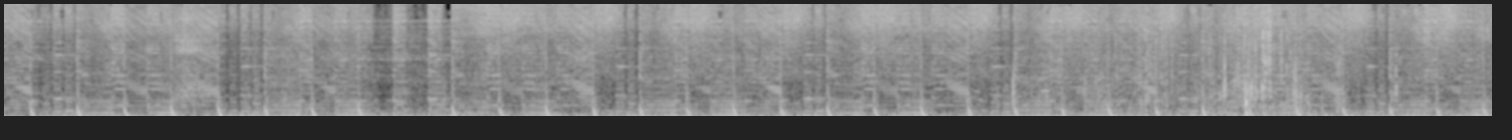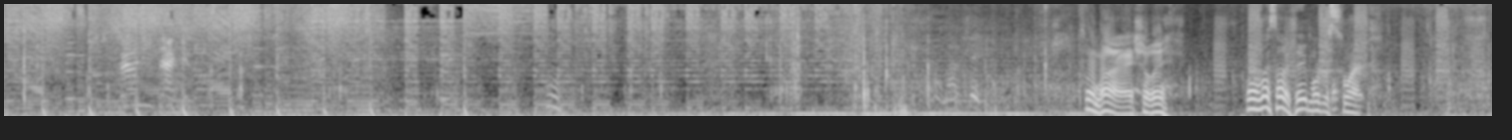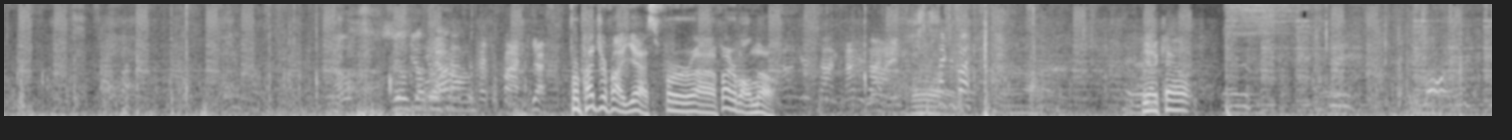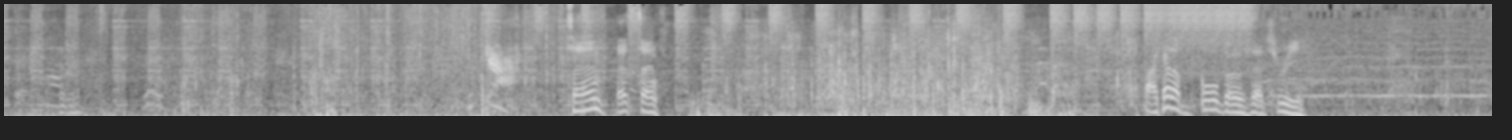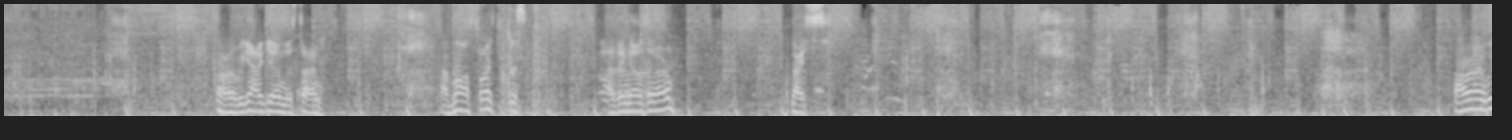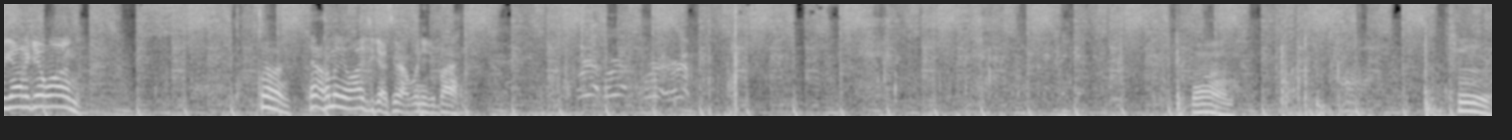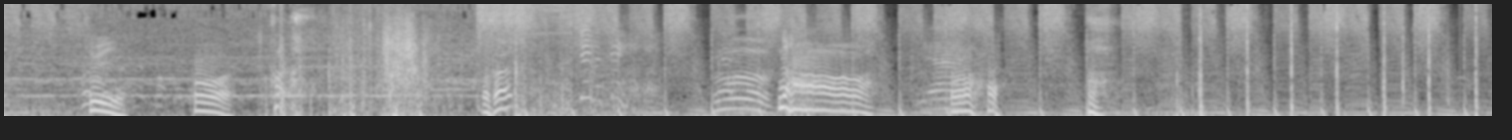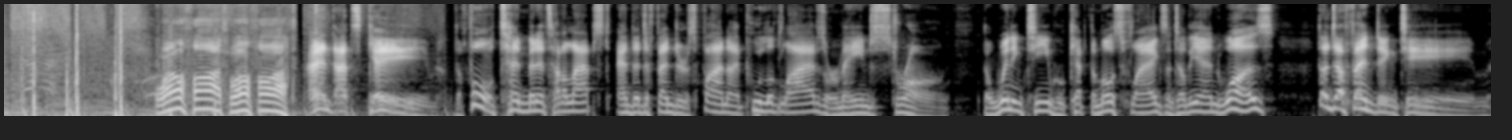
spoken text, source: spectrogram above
So am I, actually. Well, less out of shape, more just sweat. Yes. For Petrify, yes. For uh, Fireball, no. Count your time, count your time. Petrify! You gotta count. Ten? That's ten. I kind of bulldozed that tree. All right, we got to get him this time. I've lost twice with this. I think that was an arm. Nice. All right, we got to get one. Turn. How many lives you guys got when you get back. Hurry up, hurry up, hurry up, One, two, three, four. What's that? No! Oh. Well fought, well fought. And that's game. The full 10 minutes have elapsed, and the defenders' finite pool of lives remained strong. The winning team who kept the most flags until the end was the defending team.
